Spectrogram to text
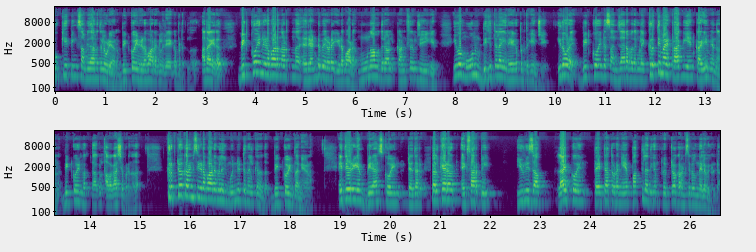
ബുക്ക് കീപ്പിംഗ് സംവിധാനത്തിലൂടെയാണ് ബിറ്റ്കോയിൻ ഇടപാടുകൾ രേഖപ്പെടുത്തുന്നത്. അതായത് ബിറ്റ്കോയിൻ ഇടപാട് നടത്തുന്ന രണ്ടുപേരുടെ ഇടപാട് മൂന്നാമതൊരാൾ കൺഫേം ചെയ്യുകയും ഇവ മൂന്നും ഡിജിറ്റലായി രേഖപ്പെടുത്തുകയും ചെയ്യും. ഇതോടെ ബിറ്റ്കോയിന്റെ സഞ്ചാരപഥങ്ങളെ കൃത്യമായി ട്രാക്ക് ചെയ്യാൻ കഴിയും എന്നാണ് ബിറ്റ്കോയിൻ വക്താക്കൾ അവകാശപ്പെടുന്നത്. ക്രിപ്റ്റോ കറൻസി ഇടപാടുകളിൽ മുന്നിട്ട് നിൽക്കുന്നത് ബിറ്റ്കോയിൻ തന്നെയാണ്. Ethereum Binance coin Tether Polkadot X R P Uniswap Litecoin Theta തുടങ്ങിയ പത്തിലധികം ക്രിപ്റ്റോ കറൻസികൾ നിലവിലുണ്ട്.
